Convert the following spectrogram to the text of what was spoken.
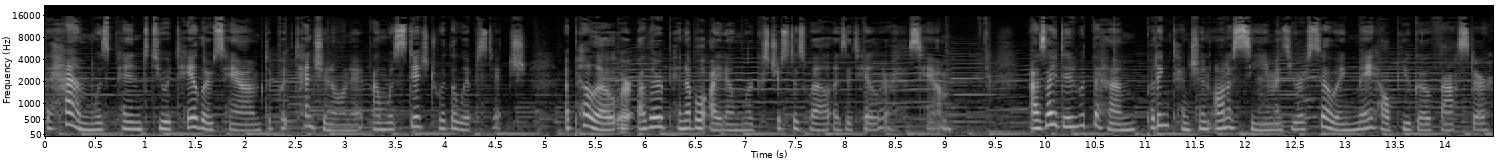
The hem was pinned to a tailor's ham to put tension on it and was stitched with a whip stitch. A pillow or other pinnable item works just as well as a tailor's ham. As I did with the hem, putting tension on a seam as you are sewing may help you go faster.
